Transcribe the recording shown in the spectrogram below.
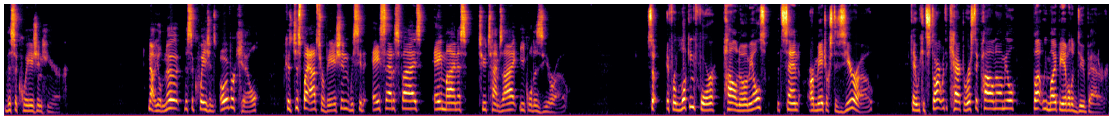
this equation here. Now you'll note this equation's overkill because just by observation, we see that A satisfies A minus 2 times I equal to 0. So if we're looking for polynomials that send our matrix to 0, okay, we could start with a characteristic polynomial, but we might be able to do better.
